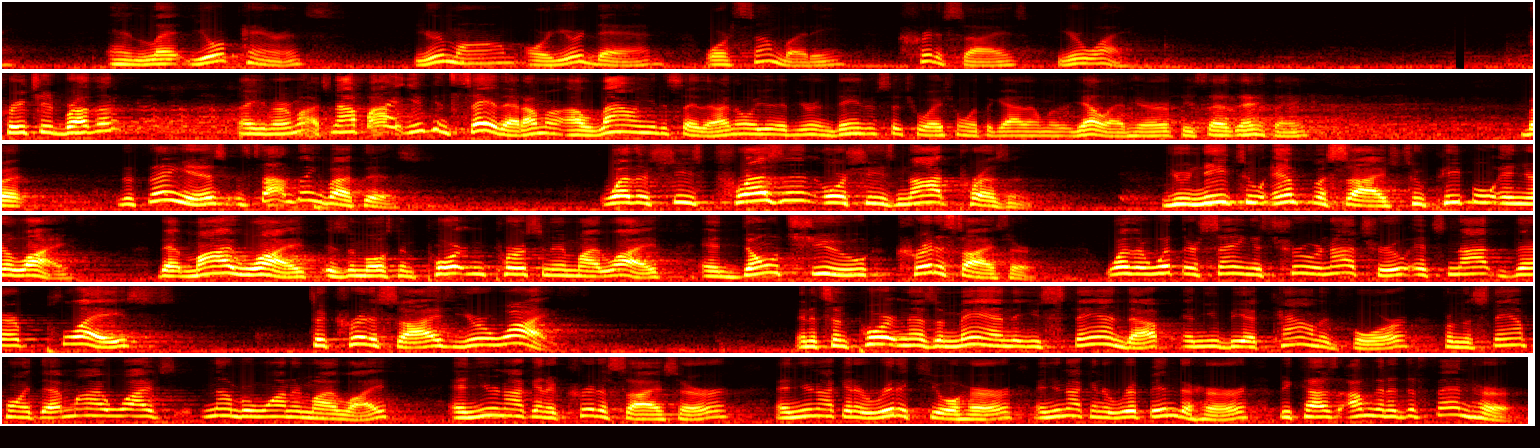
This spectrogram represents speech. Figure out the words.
and let your parents, your mom or your dad or somebody criticize your wife. Preach it, brother. Thank you very much. Now, if I, you can say that. I'm allowing you to say that. I know you're, you're in a dangerous situation with the guy that I'm going to yell at here if he says anything. But the thing is, stop and think about this. Whether she's present or she's not present, you need to emphasize to people in your life that my wife is the most important person in my life, and don't you criticize her. Whether what they're saying is true or not true, it's not their place to criticize your wife. And it's important as a man that you stand up and you be accounted for from the standpoint that my wife's number one in my life, and you're not going to criticize her, and you're not going to ridicule her, and you're not going to rip into her because I'm going to defend her.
